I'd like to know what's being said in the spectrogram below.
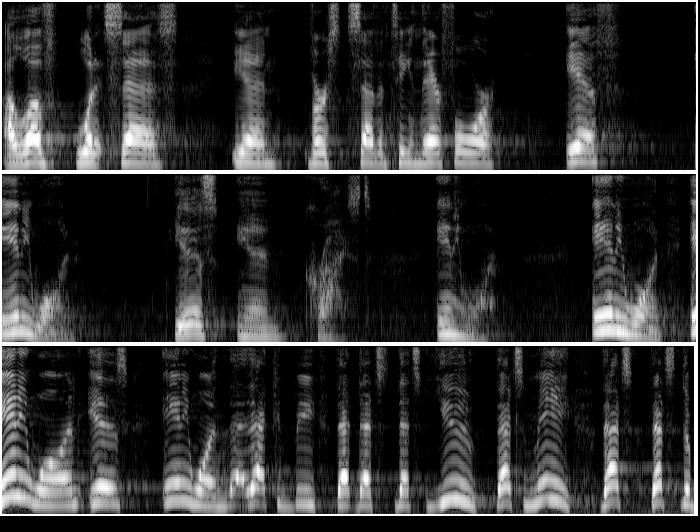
I love what it says in verse 17. Therefore, if anyone is in Christ, anyone, anyone. Anyone is anyone. That, that could be that that's that's you, that's me, that's that's the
